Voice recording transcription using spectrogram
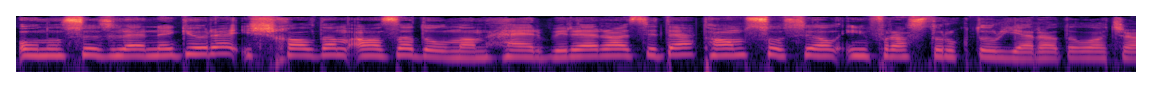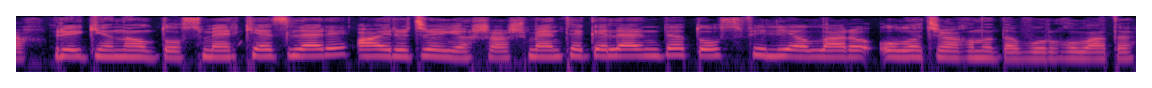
Onun sözlərinə görə işğaldan azad olunan hər bir ərazidə tam sosial infrastruktur yaradılacaq. Regional DOS mərkəzləri, ayrıca yaşayış məntəqələrində DOS filialları olacağını da vurğuladı.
